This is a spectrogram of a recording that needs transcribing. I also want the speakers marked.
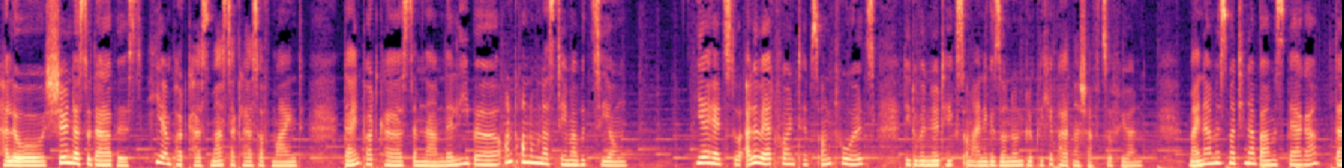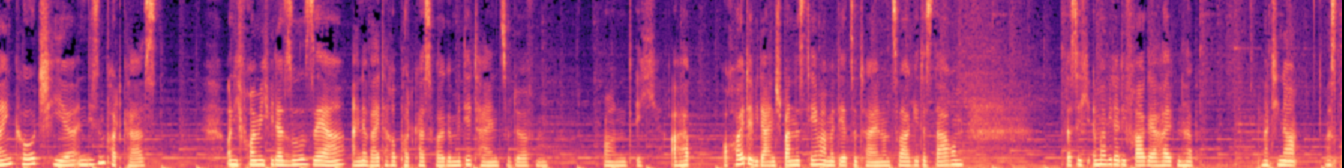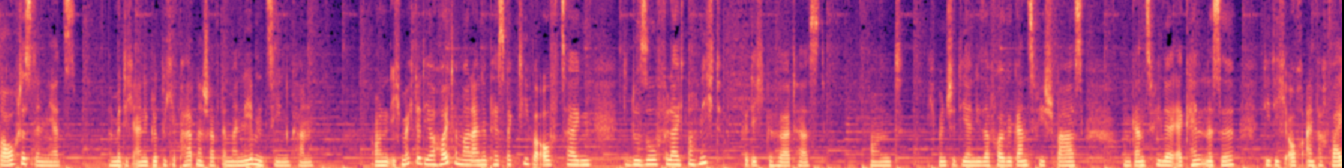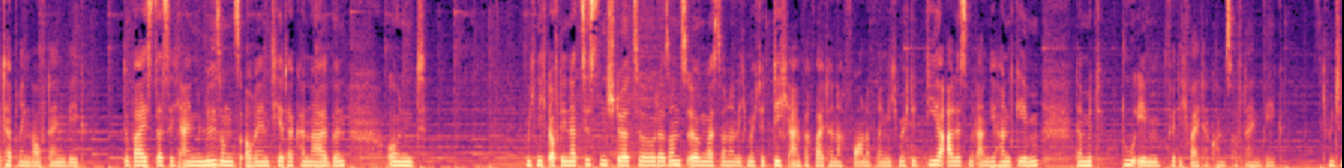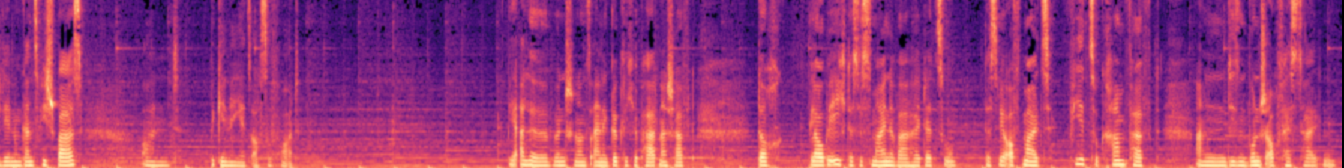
Speaker 1: Hallo, schön, dass du da bist. Hier im Podcast Masterclass of Mind, dein Podcast im Namen der Liebe und rund um das Thema Beziehung. Hier erhältst du alle wertvollen Tipps und Tools, die du benötigst, um eine gesunde und glückliche Partnerschaft zu führen. Mein Name ist Martina Barmesberger, dein Coach hier in diesem Podcast. Und ich freue mich wieder so sehr, eine weitere Podcast-Folge mit dir teilen zu dürfen. Und ich habe auch heute wieder ein spannendes Thema mit dir zu teilen. Und zwar geht es darum, dass ich immer wieder die Frage erhalten habe, Martina, was braucht es denn jetzt, damit ich eine glückliche Partnerschaft in mein Leben ziehen kann? Und ich möchte dir heute mal eine Perspektive aufzeigen, die du so vielleicht noch nicht für dich gehört hast. Und ich wünsche dir in dieser Folge ganz viel Spaß und ganz viele Erkenntnisse, die dich auch einfach weiterbringen auf deinen Weg. Du weißt, dass ich ein lösungsorientierter Kanal bin und mich nicht auf den Narzissten stürze oder sonst irgendwas, sondern ich möchte dich einfach weiter nach vorne bringen. Ich möchte dir alles mit an die Hand geben, damit du eben für dich weiterkommst auf deinen Weg. Ich wünsche dir nun ganz viel Spaß und beginne jetzt auch sofort. Wir alle wünschen uns eine glückliche Partnerschaft, doch glaube ich, das ist meine Wahrheit dazu dass wir oftmals viel zu krampfhaft an diesem Wunsch auch festhalten.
